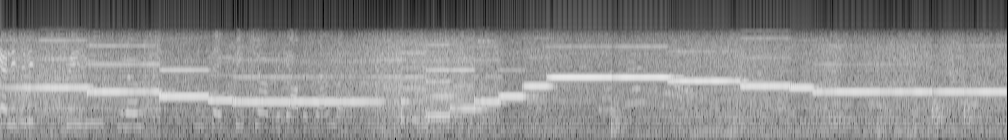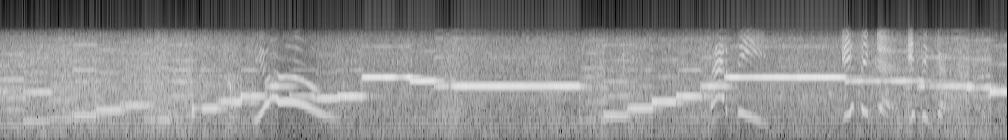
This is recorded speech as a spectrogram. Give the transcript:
a little bit crazy, you know, to take picture of the garbage man, but... Ithaca! Ithaca!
